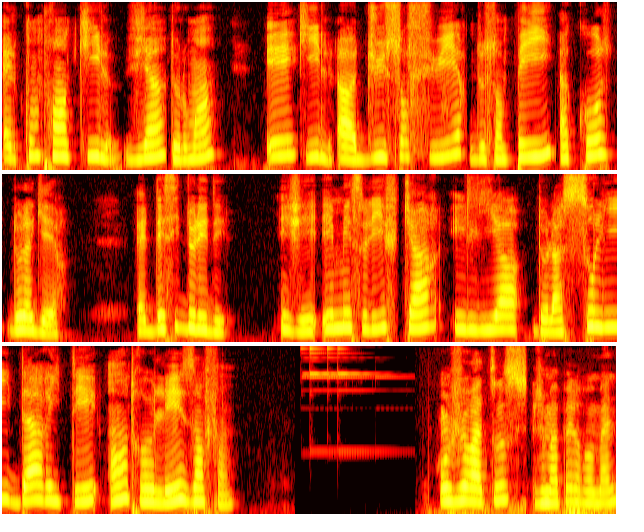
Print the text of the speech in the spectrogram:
Elle comprend qu'il vient de loin et qu'il a dû s'enfuir de son pays à cause de la guerre. Elle décide de l'aider. Et j'ai aimé ce livre car il y a de la solidarité entre les enfants. Bonjour à tous, je m'appelle Roman,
